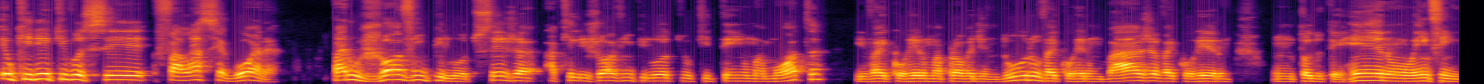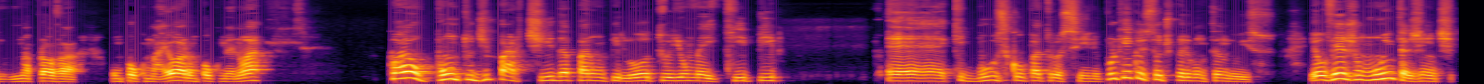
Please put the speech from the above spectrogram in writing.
Eu queria que você falasse agora para o jovem piloto, seja aquele jovem piloto que tem uma mota e vai correr uma prova de enduro, vai correr um baja, vai correr um, um todo terreno, enfim, uma prova um pouco maior, um pouco menor. Qual é o ponto de partida para um piloto e uma equipe é, que busca o patrocínio? Por que, que eu estou te perguntando isso? Eu vejo muita gente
